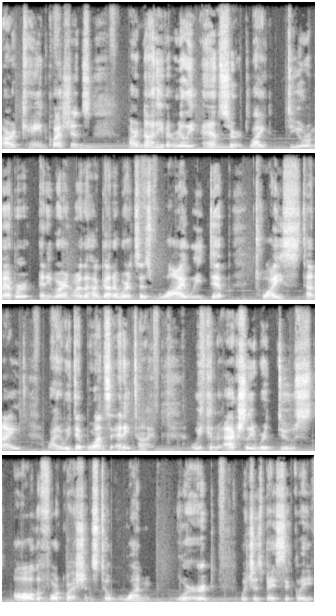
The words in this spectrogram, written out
arcane questions are not even really answered. Like, do you remember anywhere in where the Haggadah where it says why we dip twice tonight? Why do we dip once anytime? We can actually reduce all the four questions to one word, which is basically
